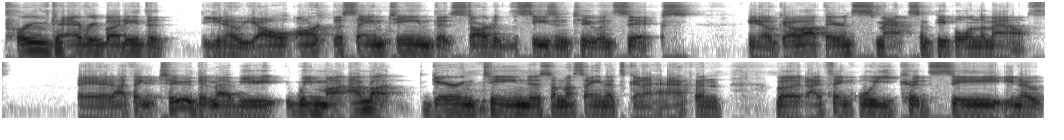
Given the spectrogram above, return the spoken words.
prove to everybody that you know y'all aren't the same team that started the season two and six. You know, go out there and smack some people in the mouth. And I think too that maybe we might. I'm not guaranteeing this. I'm not saying that's going to happen, but I think we could see you know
